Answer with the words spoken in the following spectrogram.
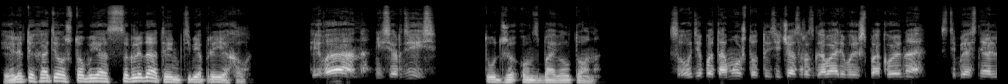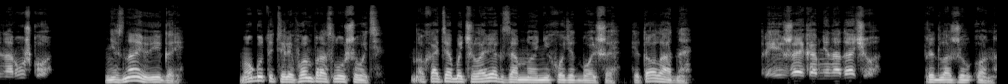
Или ты хотел, чтобы я с соглядатаем к тебе приехал? Иван, не сердись. Тут же он сбавил тон. Судя по тому, что ты сейчас разговариваешь спокойно, с тебя сняли наружку? Не знаю, Игорь. Могут и телефон прослушивать, но хотя бы человек за мной не ходит больше, и то ладно. «Приезжай ко мне на дачу», — предложил он.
